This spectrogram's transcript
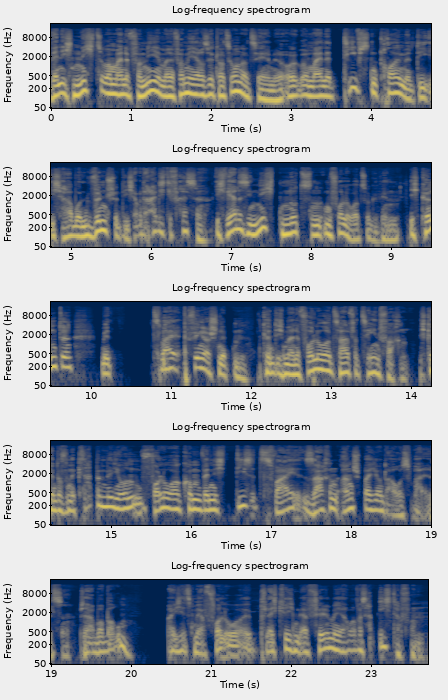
Wenn ich nichts über meine Familie, meine familiäre Situation erzählen will oder über meine tiefsten Träume, die ich habe und Wünsche, die ich habe, dann halte ich die Fresse. Ich werde sie nicht nutzen, um Follower zu gewinnen. Ich könnte mit zwei Fingerschnippen könnte ich meine Followerzahl verzehnfachen. Ich könnte auf eine knappe Million Follower kommen, wenn ich diese zwei Sachen anspreche und auswalze. Aber warum? Habe ich jetzt mehr Follower? Vielleicht kriege ich mehr Filme, ja, aber was habe ich davon?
